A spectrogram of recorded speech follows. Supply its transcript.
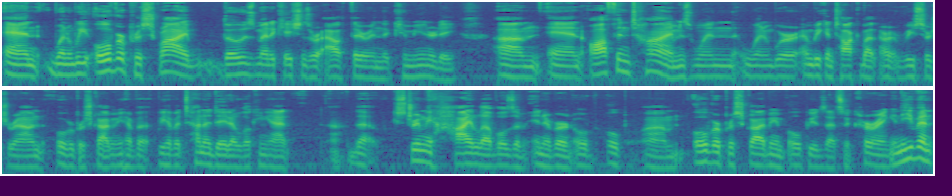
And when we overprescribe, those medications are out there in the community. Um, and oftentimes, when when we're and we can talk about our research around overprescribing, we have a we have a ton of data looking at uh, the extremely high levels of inadvertent over, op, um, overprescribing of opioids that's occurring, and even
